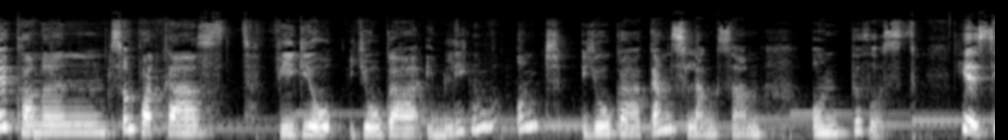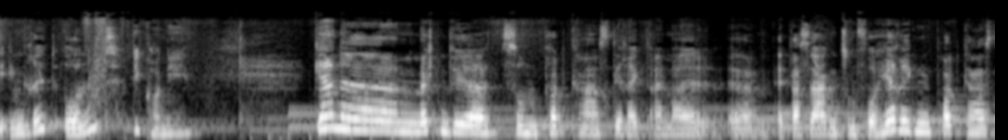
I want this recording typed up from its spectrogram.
Willkommen zum Podcast Video Yoga im Liegen und Yoga ganz langsam und bewusst. Hier ist die Ingrid und die Conny. Gerne möchten wir zum Podcast direkt einmal äh, etwas sagen zum vorherigen Podcast.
